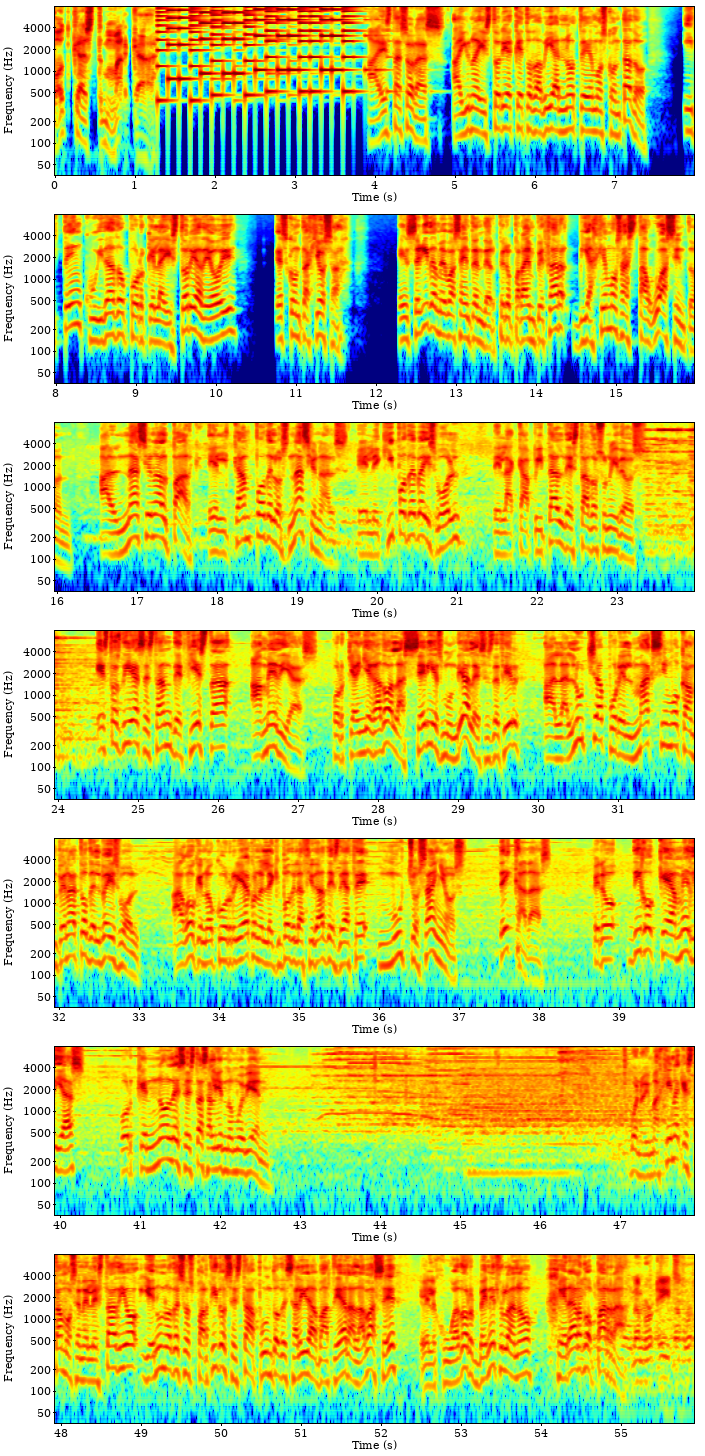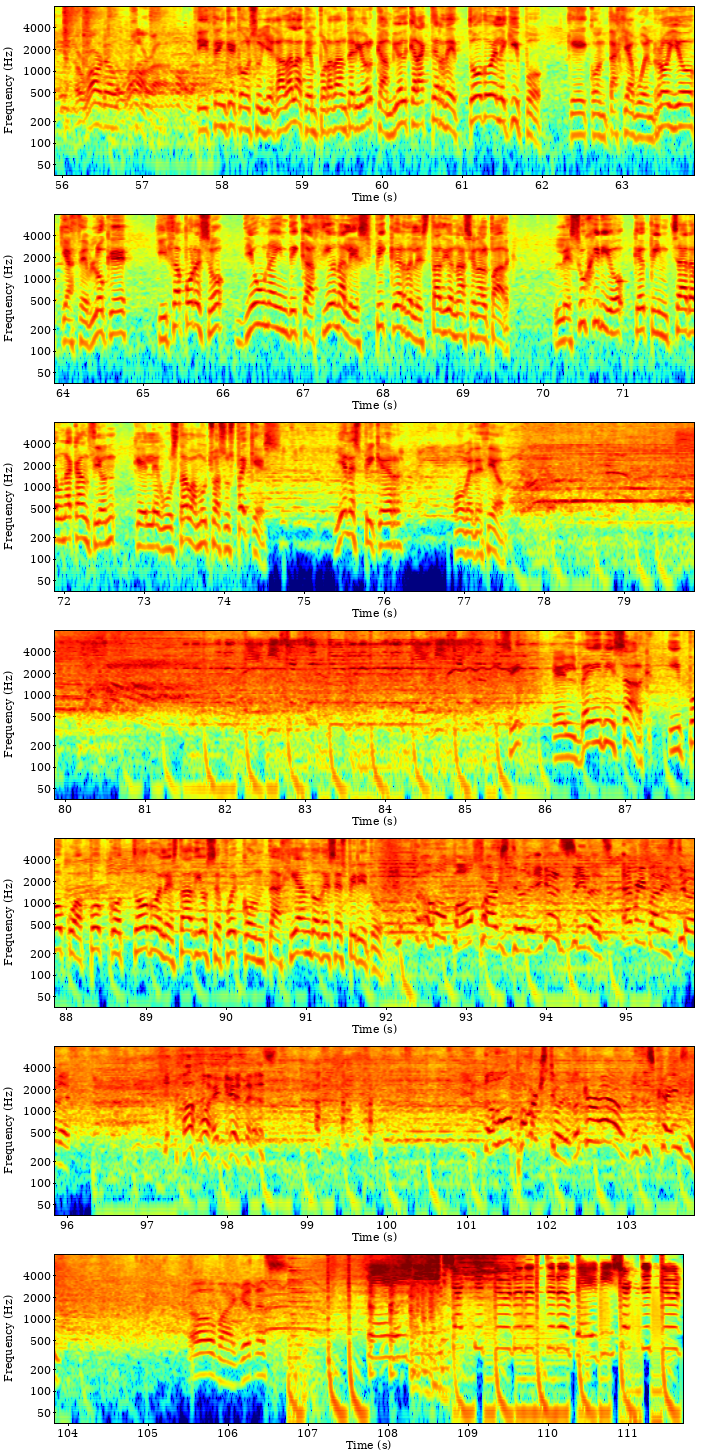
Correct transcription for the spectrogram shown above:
Podcast Marca. A estas horas hay una historia que todavía no te hemos contado. Y ten cuidado porque la historia de hoy es contagiosa. Enseguida me vas a entender, pero para empezar viajemos hasta Washington, al National Park, el campo de los Nationals, el equipo de béisbol de la capital de Estados Unidos. Estos días están de fiesta a medias, porque han llegado a las series mundiales, es decir, a la lucha por el máximo campeonato del béisbol, algo que no ocurría con el equipo de la ciudad desde hace muchos años, décadas. Pero digo que a medias porque no les está saliendo muy bien. Bueno, imagina que estamos en el estadio y en uno de esos partidos está a punto de salir a batear a la base el jugador venezolano Gerardo Parra. Dicen que con su llegada la temporada anterior cambió el carácter de todo el equipo, que contagia buen rollo, que hace bloque. Quizá por eso dio una indicación al speaker del Estadio National Park. Le sugirió que pinchara una canción que le gustaba mucho a sus peques. Y el speaker obedeció. Sí, el Baby Shark. Y poco a poco todo el estadio se fue contagiando de ese espíritu. The whole ballpark's doing it. You gotta see this. Everybody's doing it. Oh my goodness. the whole park's doing it. Look around. This is crazy. Oh my goodness.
